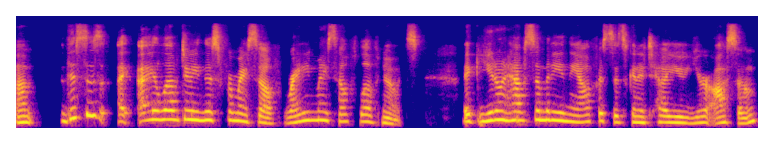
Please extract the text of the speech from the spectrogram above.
Um, this is, I, I love doing this for myself, writing myself love notes like you don't have somebody in the office that's going to tell you you're awesome.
